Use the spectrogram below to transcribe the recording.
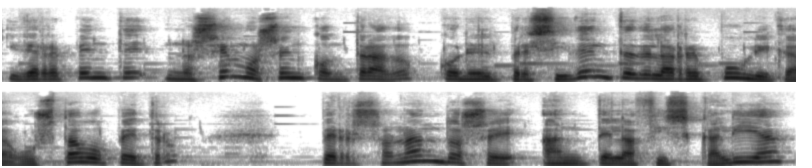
y de repente nos hemos encontrado con el presidente de la República, Gustavo Petro, personándose ante la Fiscalía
